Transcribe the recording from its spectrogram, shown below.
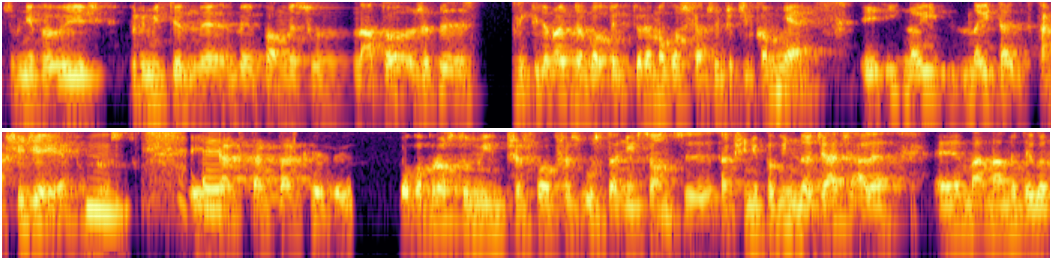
żeby nie powiedzieć prymitywny pomysł na to, żeby zlikwidować dowody, które mogą świadczyć przeciwko mnie. I, no i, no i tak, tak się dzieje po hmm. prostu. I tak, tak, tak bo po prostu mi przeszło przez usta niechcący. Tak się nie powinno dziać, ale e, ma, mamy tego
